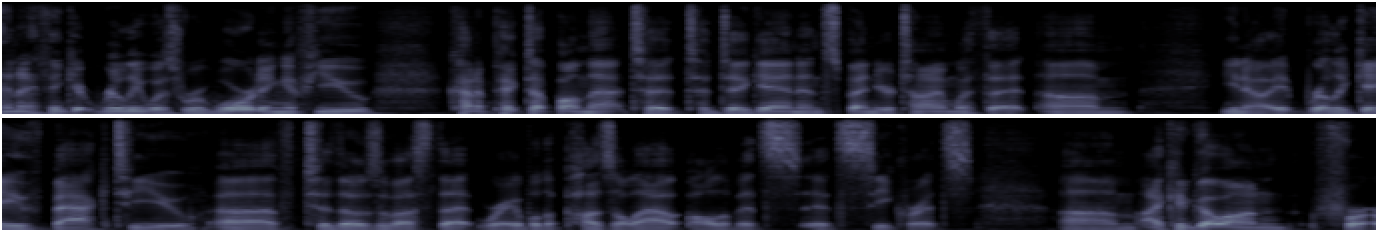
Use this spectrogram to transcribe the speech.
and I think it really was rewarding if you kind of picked up on that to to dig in and spend your time with it. Um, you know, it really gave back to you, uh, to those of us that were able to puzzle out all of its its secrets. Um, I could go on for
